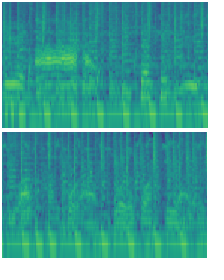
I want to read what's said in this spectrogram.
The was, ah, 17 views in the last 24 hours, or the 23 hours.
